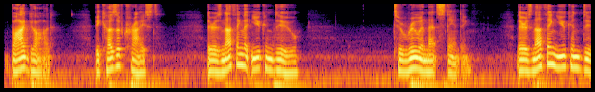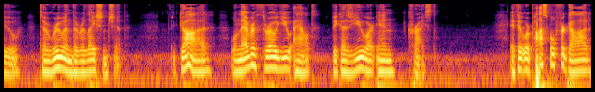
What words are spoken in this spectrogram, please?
by God because of Christ, there is nothing that you can do to ruin that standing. There is nothing you can do to ruin the relationship. God will never throw you out because you are in Christ. If it were possible for God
